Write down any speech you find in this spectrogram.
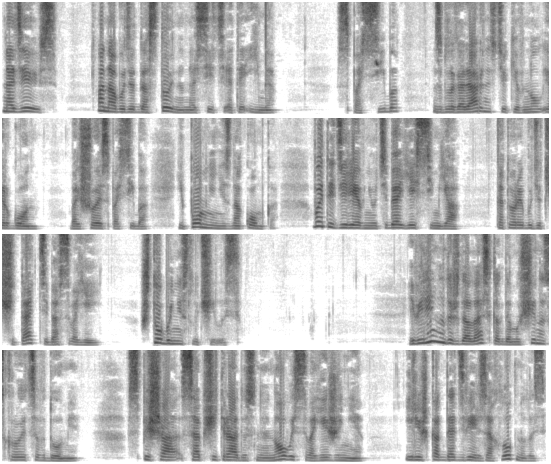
Надеюсь, она будет достойна носить это имя». «Спасибо», — с благодарностью кивнул Иргон. «Большое спасибо. И помни, незнакомка, в этой деревне у тебя есть семья, которая будет считать тебя своей, что бы ни случилось». Эвелина дождалась, когда мужчина скроется в доме спеша сообщить радостную новость своей жене, и лишь когда дверь захлопнулась,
